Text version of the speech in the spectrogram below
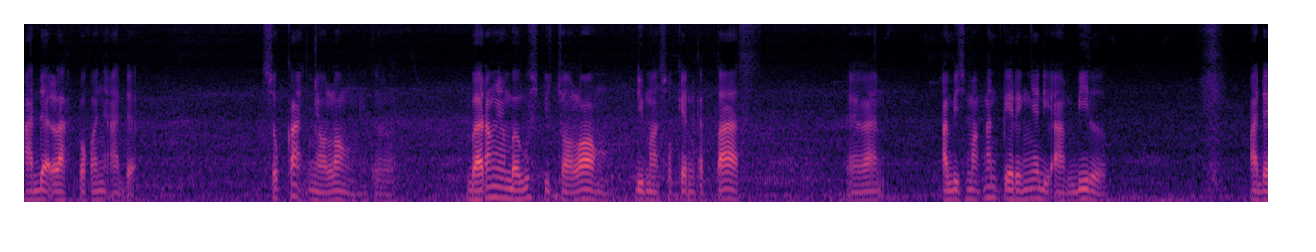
Ada lah pokoknya ada. Suka nyolong gitu barang yang bagus dicolong dimasukin ke tas ya kan? Habis makan piringnya diambil. Ada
